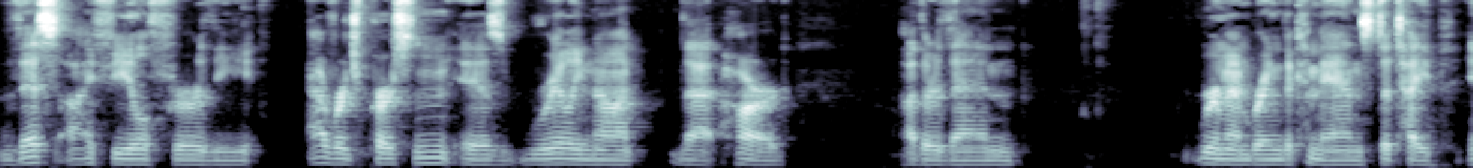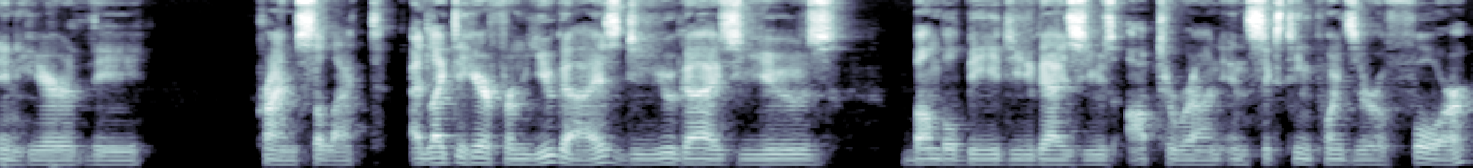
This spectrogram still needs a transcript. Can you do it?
This, I feel, for the average person is really not that hard. other than remembering the commands to type in here the prime select. I'd like to hear from you guys. Do you guys use Bumblebee? Do you guys use OptiRun in 16.04?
